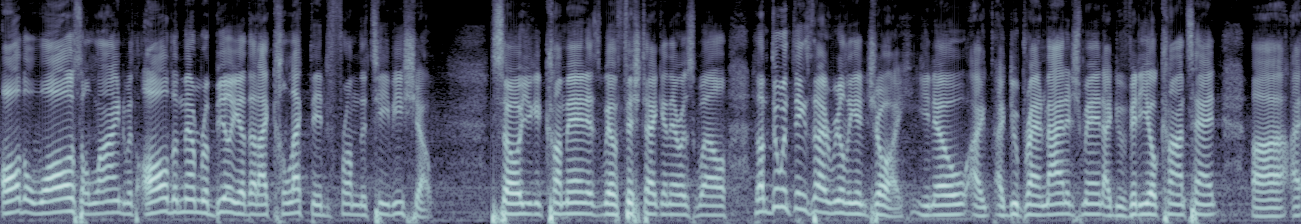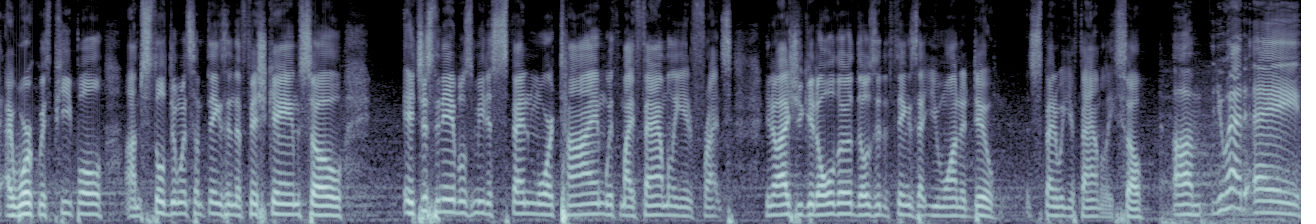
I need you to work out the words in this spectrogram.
all the walls aligned with all the memorabilia that I collected from the TV show. So you could come in. As we have a fish tank in there as well. So I'm doing things that I really enjoy. You know, I, I do brand management. I do video content. Uh, I, I, work with people. I'm still doing some things in the fish game. So it just enables me to spend more time with my family and friends. You know, as you get older, those are the things that you want to do, spend with your family. So. Um, you had a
